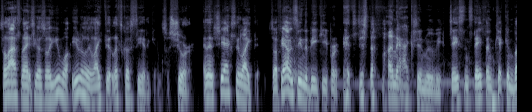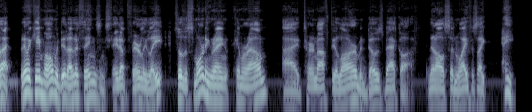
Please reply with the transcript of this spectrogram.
So last night she goes, "Well, you want you really liked it. Let's go see it again." So sure. And then she actually liked it. So if you haven't seen The Beekeeper, it's just a fun action movie. Jason Statham kicking butt. But then we came home and did other things and stayed up fairly late. So this morning rang came around. I turned off the alarm and dozed back off. And then all of a sudden, wife was like, "Hey,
